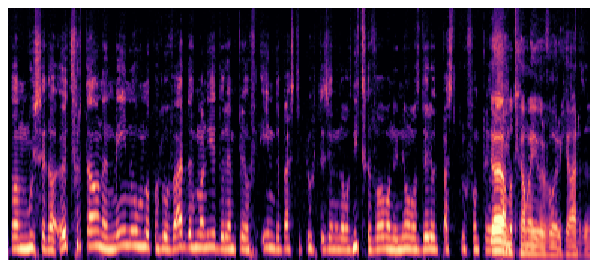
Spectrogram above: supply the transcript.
dan moest hij dat uitvertalen in mijn ogen op een geloofwaardige manier door in play-off 1 de beste ploeg te zijn. En dat was niet het geval, want Union was duidelijk de beste ploeg van Ja, play-off ja, 1. maar het gaat maar over vorig jaar. De...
